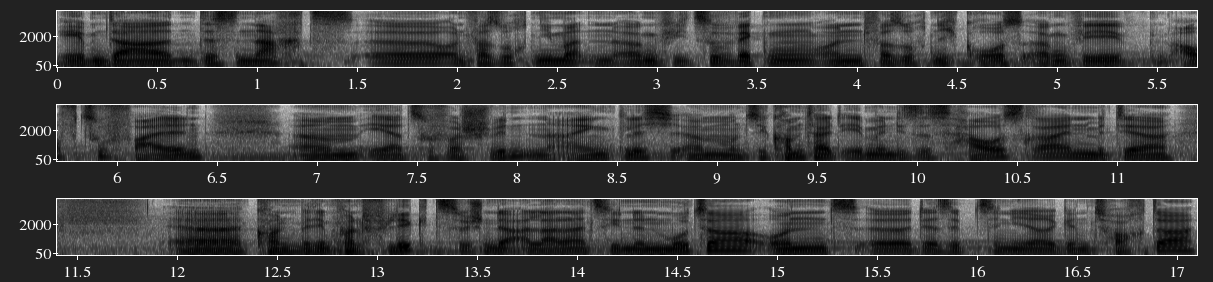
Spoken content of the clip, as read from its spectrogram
eben da des Nachts äh, und versucht niemanden irgendwie zu wecken und versucht nicht groß irgendwie aufzufallen, ähm, eher zu verschwinden eigentlich. Ähm, und sie kommt halt eben in dieses Haus rein mit der äh, mit dem Konflikt zwischen der alleinerziehenden Mutter und äh, der 17-jährigen Tochter,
